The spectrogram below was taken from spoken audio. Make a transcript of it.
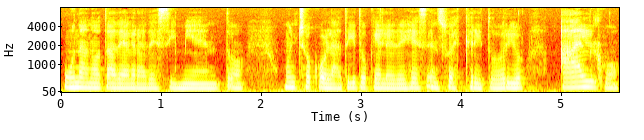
una nota de agradecimiento, un chocolatito que le dejes en su escritorio, algo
